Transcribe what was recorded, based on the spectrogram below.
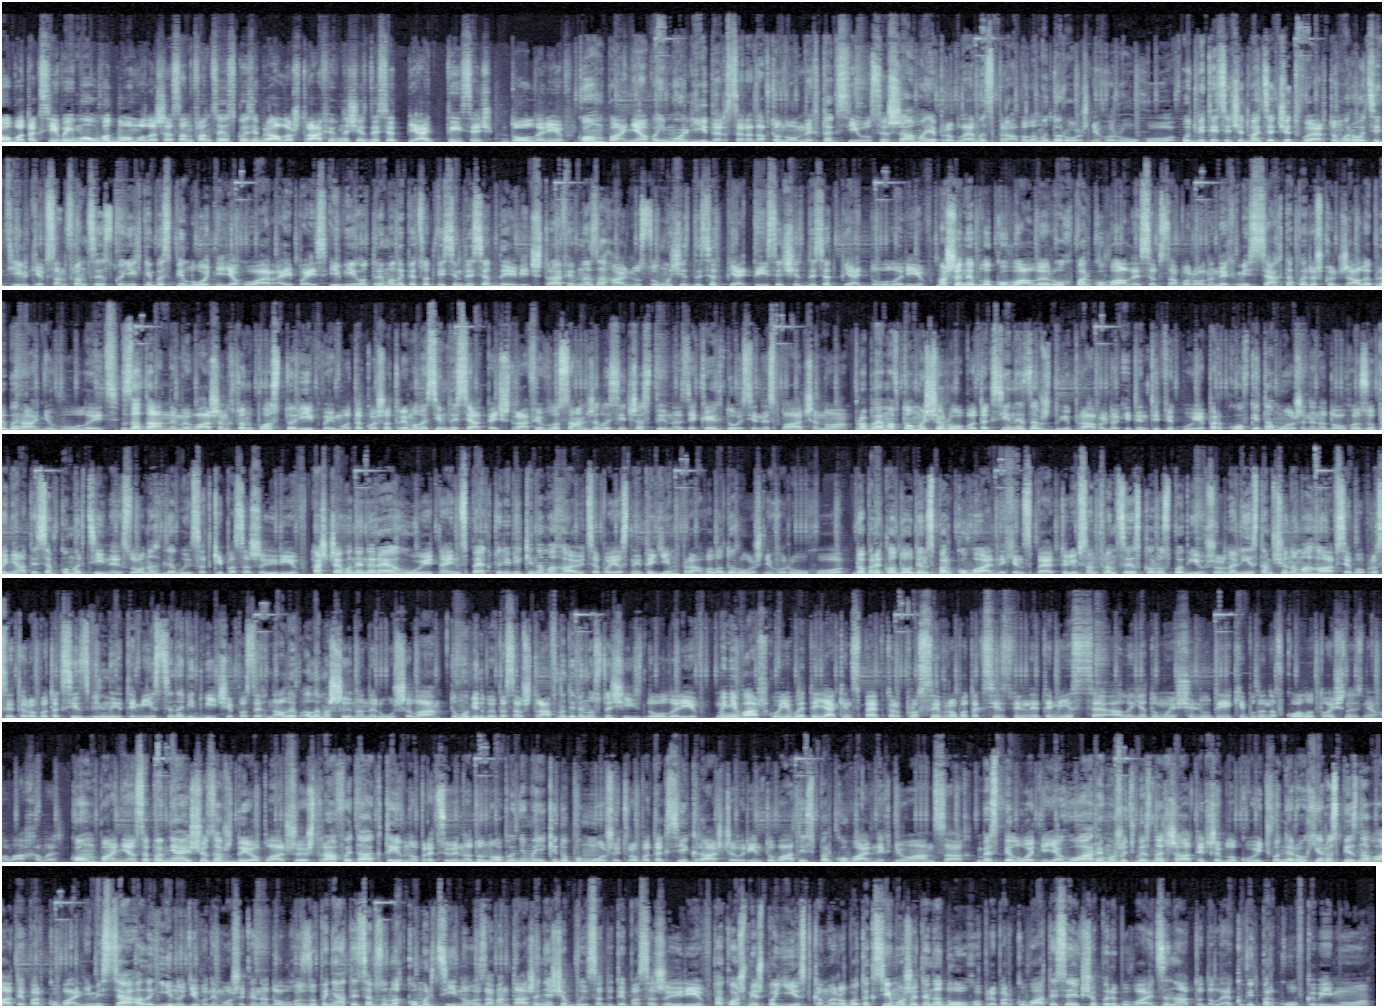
Роботаксі Waymo в одному лише Сан-Франциско зібрало штрафів на 65 тисяч доларів. Компанія Waymo лідер серед автономних таксі у США має проблеми з правилами дорожнього руху. У 2024 році тільки в Сан-Франциско їхні безпілотні Jaguar I-Pace EV отримали 589 штрафів на загальну суму 65 тисяч 65 доларів. Машини блокували рух, паркувалися в заборонених місцях та перешкоджали прибиранню вулиць. За даними Washington Post, торік Waymo також отримала 75 штрафів в Лос-Анджелесі, частина з яких досі не сплачено. Проблема в тому, що роботаксі не завжди правильно ідентифікує парковки та може ненадовго зупинятися в комерційних зонах для висадки пасажирів. А ще вони не реагують на інспекторів, які намагаються пояснити їм правила дорожнього руху. До прикладу, один з паркувальних інспекторів Сан-Франциско розповів журналістам, що намагався попросити роботаксі звільнити місце на відвічі посигналив, але машина не рушила. Тому він виписав штраф на 96 доларів. Мені важко уявити, як інспектор просив роботаксі звільнити місце, але я думаю, що люди, які були навколо, точно з нього лахали. Компанія запевняє, що завжди оплачує штрафи та активно працює над оновленнями, які допоможуть роботаксі краще орієнтуватись в паркувальних нюансах. Безпілотні ягуари можуть визначати, чи блокують вони рух і розпізнавати паркувальні місця, але іноді вони можуть ненадовго зупинятися в зонах комерційного завантаження, щоб висадити пасажирів. Також між поїздками роботаксі можуть ненадовго припаркуватися, якщо перебувають занадто далеко від парковки виймо.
